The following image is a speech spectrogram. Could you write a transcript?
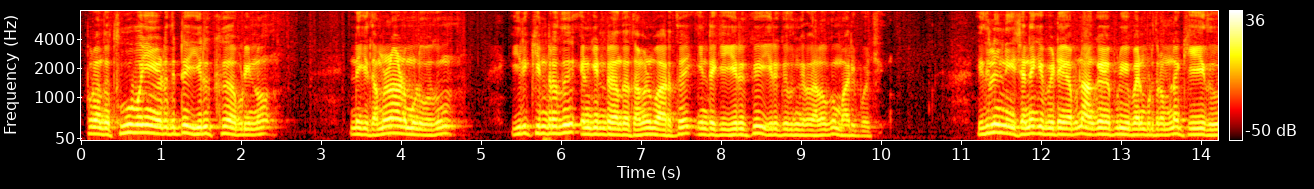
அப்புறம் அந்த தூவையும் எடுத்துகிட்டு இருக்குது அப்படின்னும். இன்றைக்கி தமிழ்நாடு முழுவதும் இருக்கின்றது என்கின்ற அந்த தமிழ் வார்த்தை இன்றைக்கு இருக்குது இருக்குதுங்கிற அளவுக்கு மாறி போச்சு இதுலேயும் நீங்கள் சென்னைக்கு போயிட்டீங்க அப்படின்னா அங்கே எப்படி பயன்படுத்துகிறோம்னா கீது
